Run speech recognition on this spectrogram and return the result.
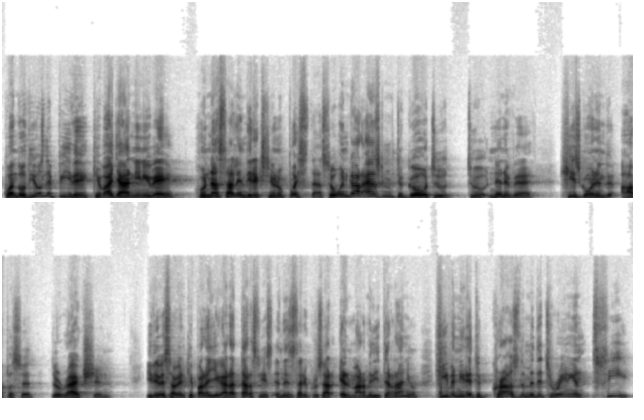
cuando Dios le pide que vaya a Nínive, Jonás sale en dirección opuesta. So when God asks him to go to, to Nineveh, he's going in the opposite direction. Y debe saber que para llegar a Tarsis es necesario cruzar el mar Mediterráneo. He even needed to cross the Mediterranean Sea.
